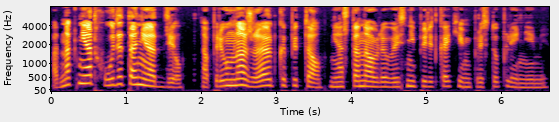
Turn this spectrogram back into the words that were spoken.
Однако не отходят они от дел, а приумножают капитал, не останавливаясь ни перед какими преступлениями.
